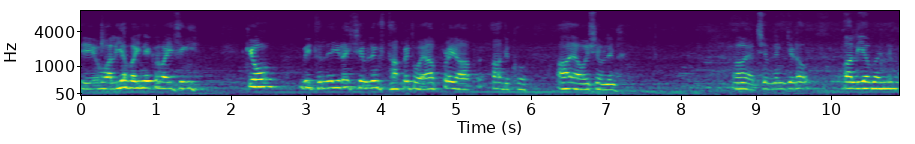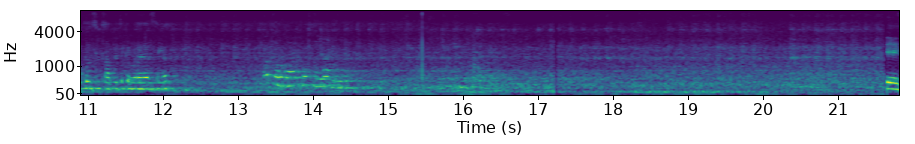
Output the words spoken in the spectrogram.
ਤੇ ਉਹ ਆਲੀਆ ਬਾਈ ਨੇ ਕਰਵਾਈ ਸੀਗੀ। ਕਿਉਂ? ਵੀ ਥੱਲੇ ਜਿਹੜਾ ਸ਼ਿਵਲਿੰਗ ਸਥਾਪਿਤ ਹੋਇਆ, ਆਪਣੇ ਆਪ ਆ ਦੇਖੋ ਆ ਆ ਉਹ ਸ਼ਿਵਲਿੰਗ। ਆ ਸ਼ਿਵਲਿੰਗ ਜਿਹੜਾ ਉਹ ਆਲੀਆ ਬਾਈ ਨੇ ਖੁਦ ਸਥਾਪਿਤ ਕਰਵਾਇਆ ਸੀਗਾ। ਤੇ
